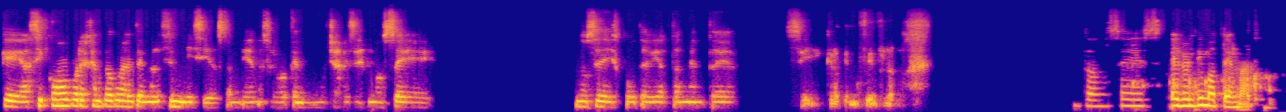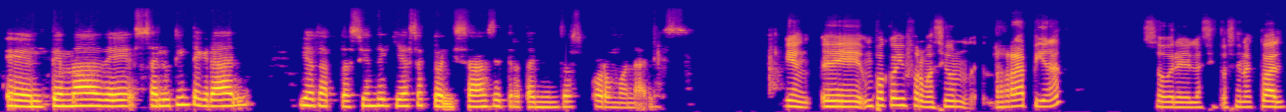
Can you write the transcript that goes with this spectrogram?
que así como por ejemplo con el tema de los feminicidios también es algo que muchas veces no se, no se discute abiertamente. Sí, creo que no fui flor. Entonces, el último tema, el tema de salud integral y adaptación de guías actualizadas de tratamientos hormonales. Bien, eh, un poco de información rápida sobre la situación actual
